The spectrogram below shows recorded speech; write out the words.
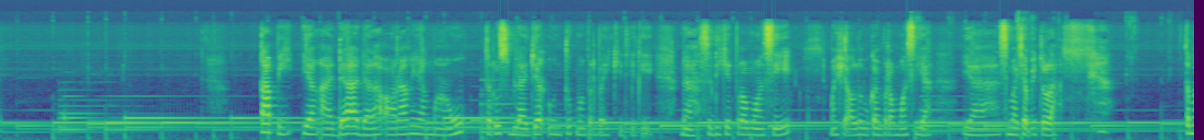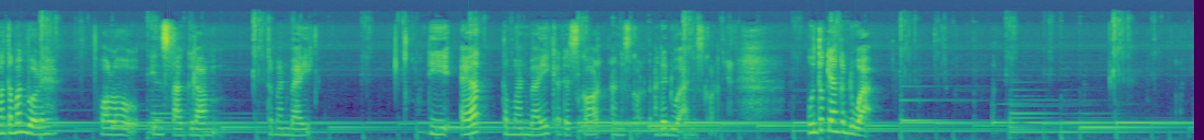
tapi yang ada adalah orang yang mau terus belajar untuk memperbaiki diri. Nah, sedikit promosi, masya Allah bukan promosi ya, ya semacam itulah. Teman-teman boleh follow Instagram teman baik di teman baik underscore underscore ada dua underscorenya. Untuk yang kedua,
